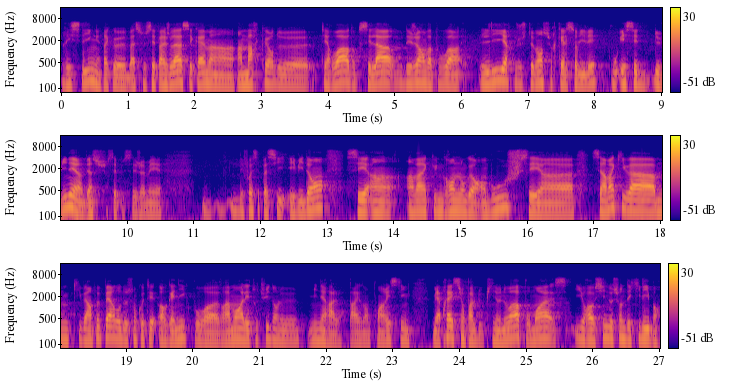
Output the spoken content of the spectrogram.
Riesling. Que bah, ce cépage-là, c'est quand même un, marqueur de terroir. Donc c'est là où déjà on va pouvoir lire justement sur quel sol il est. Ou essayer de deviner, hein, bien sûr, c'est jamais des fois c'est pas si évident. C'est un, vin avec une grande longueur en bouche. C'est euh, un vin qui va, un peu perdre de son côté organique pour euh, vraiment aller tout de suite dans le minéral, par exemple, pour un Riesling. Mais après, si on parle de Pinot Noir, pour moi, il y aura aussi une notion d'équilibre.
